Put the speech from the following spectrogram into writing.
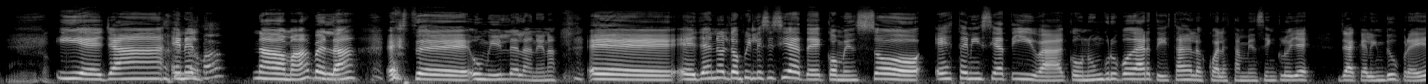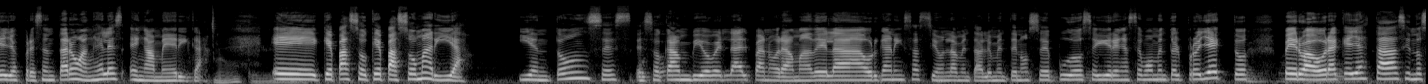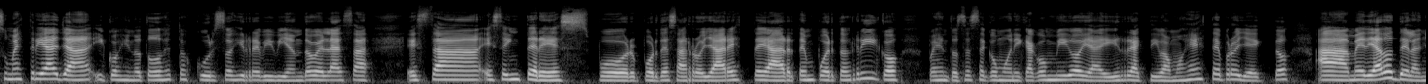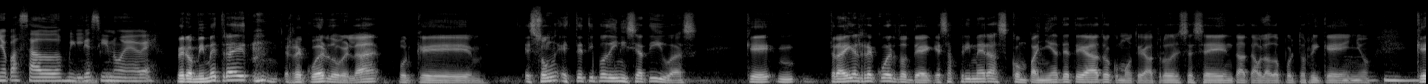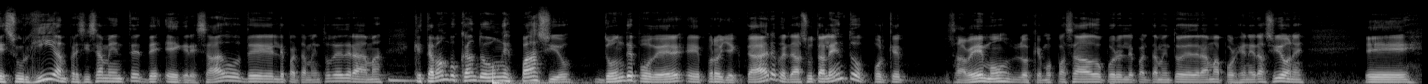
Y ella en el... Nada más, ¿verdad? Este, humilde la nena. Eh, ella en el 2017 comenzó esta iniciativa con un grupo de artistas en los cuales también se incluye Jacqueline Dupré. Y ellos presentaron Ángeles en América. Eh, ¿Qué pasó? ¿Qué pasó María? Y entonces eso cambió, ¿verdad? El panorama de la organización. Lamentablemente no se pudo seguir en ese momento el proyecto, pero ahora que ella está haciendo su maestría allá y cogiendo todos estos cursos y reviviendo, ¿verdad? Esa, esa, ese interés por, por desarrollar este arte en Puerto Rico, pues entonces se comunica conmigo y ahí reactivamos este proyecto a mediados del año pasado, 2019. Pero a mí me trae recuerdo, ¿verdad? Porque son este tipo de iniciativas que mm, trae el recuerdo de que esas primeras compañías de teatro como Teatro del 60, Tablado Puertorriqueño, que surgían precisamente de egresados del Departamento de Drama, que estaban buscando un espacio donde poder eh, proyectar, ¿verdad?, su talento, porque sabemos, los que hemos pasado por el Departamento de Drama por generaciones, eh,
